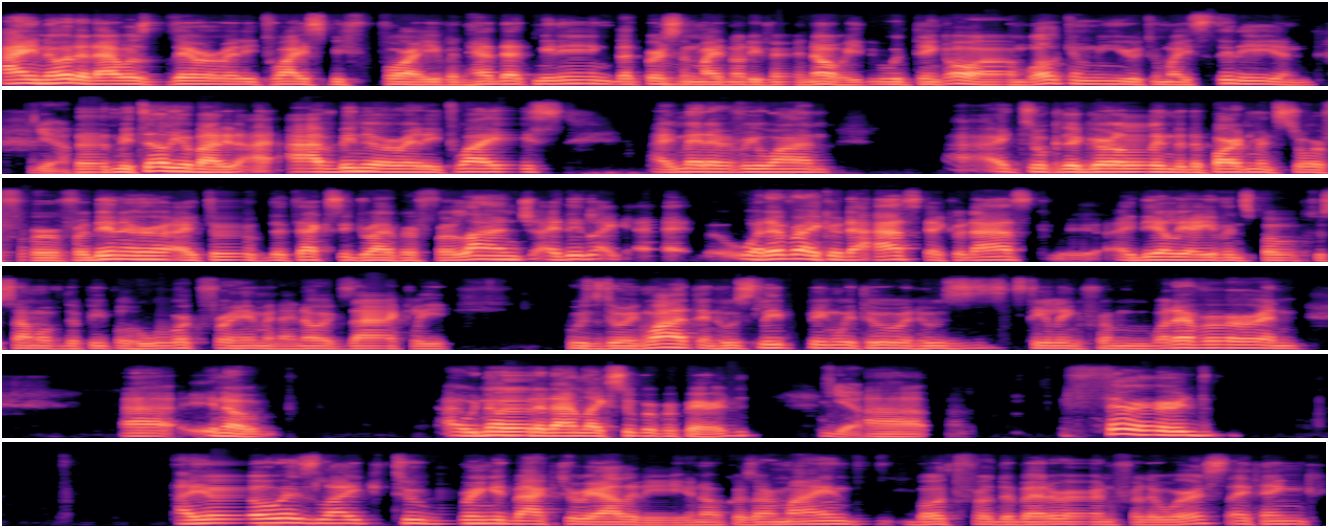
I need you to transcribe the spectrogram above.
I know that I was there already twice before I even had that meeting. That person mm-hmm. might not even know. He would think, "Oh, I'm welcoming you to my city," and yeah, let me tell you about it. I, have been there already twice. I met everyone. I took the girl in the department store for for dinner. I took the taxi driver for lunch. I did like eh, whatever I could ask. I could ask. Ideally, I even spoke to some of the people who work for him, and I know exactly who's doing what and who's sleeping with who and who's stealing from whatever. And uh, you know, I would know that I'm like super prepared. Yeah. Uh, third, I always like to bring it back to reality, you know, because our mind, both for the better and for the worse, I think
